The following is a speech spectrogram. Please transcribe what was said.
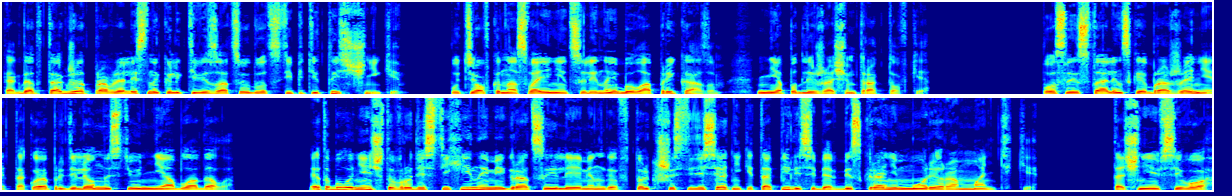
Когда-то также отправлялись на коллективизацию 25-тысячники. Путевка на освоение целины была приказом, не подлежащим трактовке. После сталинское брожение такой определенностью не обладало. Это было нечто вроде стихийной миграции леммингов, только шестидесятники топили себя в бескрайнем море романтики. Точнее всего,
